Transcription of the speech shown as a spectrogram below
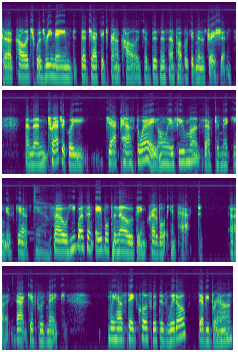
the college was renamed the Jack H. Brown College of Business and Public Administration. And then tragically, Jack passed away only a few months after making his gift. Yeah. So he wasn't able to know the incredible impact uh, that gift would make. We have stayed close with his widow, Debbie Brown,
